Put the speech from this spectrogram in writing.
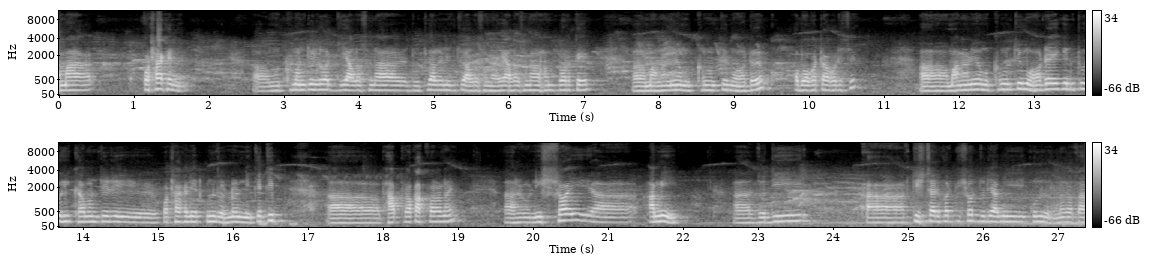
আমাৰ কথাখিনি মুখ্যমন্ত্ৰীৰ লগত যি আলোচনাৰ দ্বিতীয়লানি যিটো আলোচনা এই আলোচনাৰ সম্পৰ্কে মাননীয় মুখ্যমন্ত্ৰী মহোদয়ক অৱগত কৰিছে। মাননীয় মুখ্যমন্ত্ৰী মহোদয়ে কিন্তু শিক্ষামন্ত্ৰীৰ কথাখিনিত কোনো ধৰণৰ নিগেটিভ ভাৱ প্ৰকাশ কৰা নাই। আৰু নিশ্চয় আমি যদি ত্ৰিছ তাৰিখৰ পিছত যদি আমি কোনো ধৰণৰ এটা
